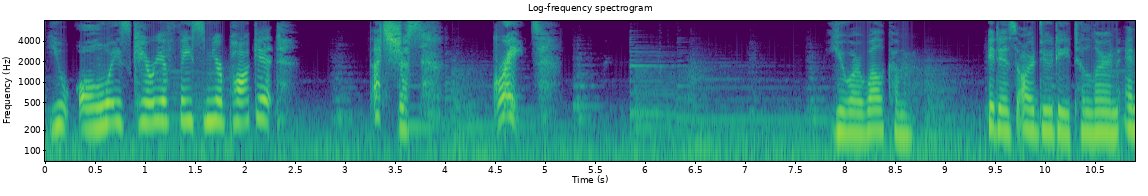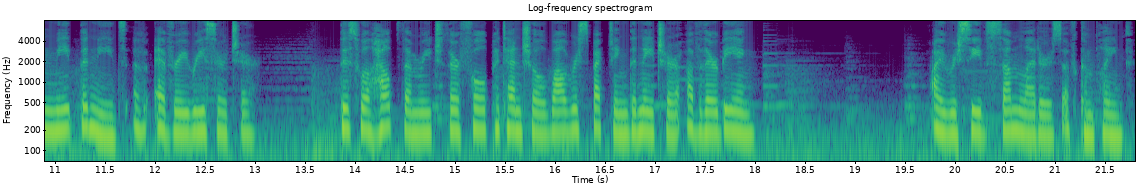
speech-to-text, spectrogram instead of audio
You always carry a face in your pocket? That's just great. You are welcome. It is our duty to learn and meet the needs of every researcher. This will help them reach their full potential while respecting the nature of their being. I received some letters of complaint.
